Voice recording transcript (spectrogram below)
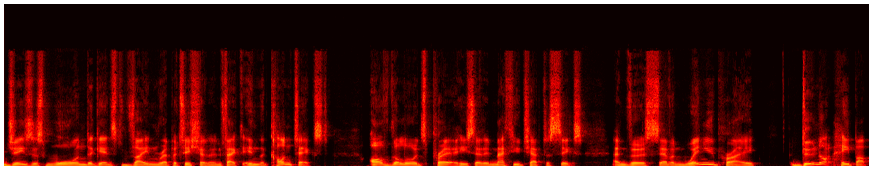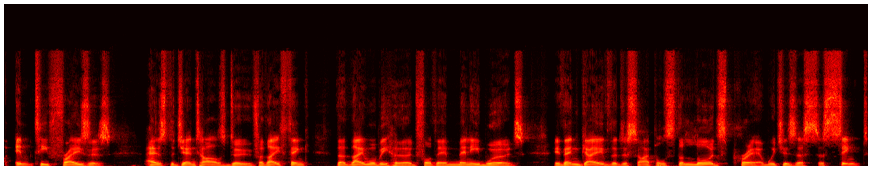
Jesus warned against vain repetition. In fact, in the context of the Lord's Prayer, he said in Matthew chapter 6 and verse 7 when you pray, Do not heap up empty phrases as the Gentiles do, for they think that they will be heard for their many words. He then gave the disciples the Lord's Prayer, which is a succinct,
